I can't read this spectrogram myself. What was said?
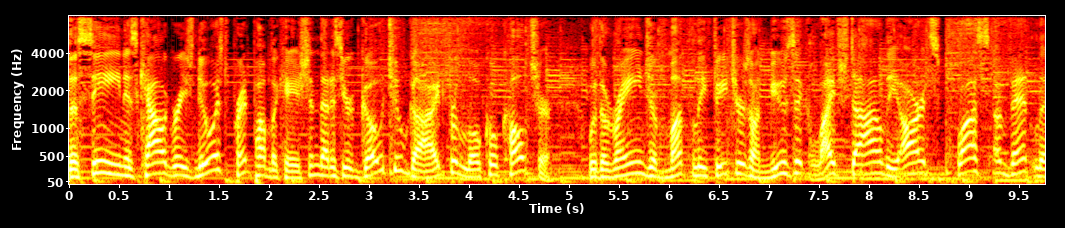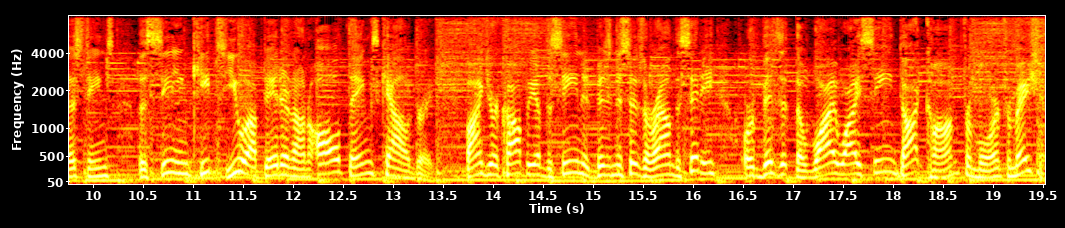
The Scene is Calgary's newest print publication that is your go to guide for local culture. With a range of monthly features on music, lifestyle, the arts, plus event listings, The Scene keeps you updated on all things Calgary. Find your copy of The Scene at businesses around the city or visit theyycene.com for more information.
